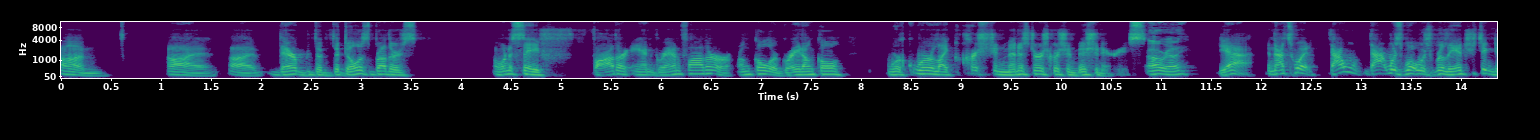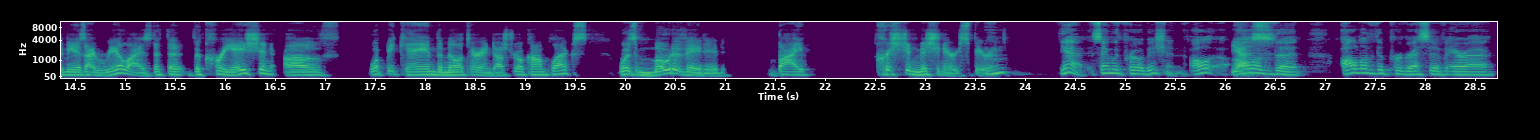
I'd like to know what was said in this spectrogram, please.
um uh uh their the the Dulles brothers. I want to say father and grandfather, or uncle or great uncle, were were like Christian ministers, Christian missionaries. Oh, really? Yeah, and that's what that that was what was really interesting to me as I realized that the the creation of what became the military industrial complex was motivated by Christian missionary spirit. Mm-hmm. Yeah, same with prohibition. All yes. all of the all of the progressive era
